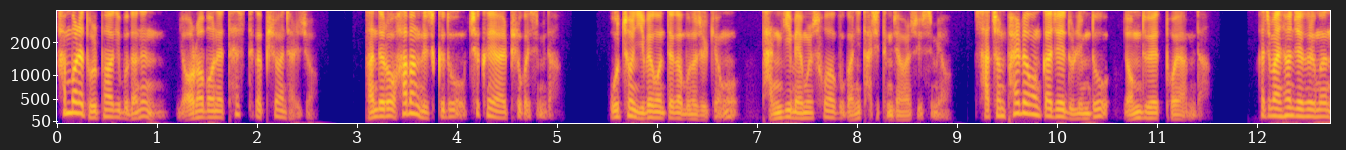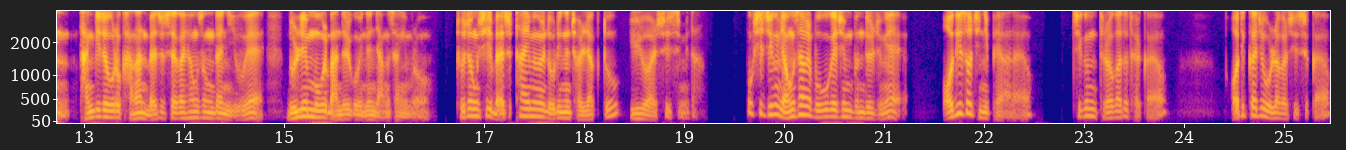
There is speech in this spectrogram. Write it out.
한 번에 돌파하기보다는 여러 번의 테스트가 필요한 자리죠. 반대로 하방 리스크도 체크해야 할 필요가 있습니다. 5,200원대가 무너질 경우 단기 매물 소화 구간이 다시 등장할 수 있으며 4,800원까지의 눌림도 염두에 둬야 합니다. 하지만 현재 흐름은 단기적으로 강한 매수세가 형성된 이후에 눌림목을 만들고 있는 양상이므로 조정 시 매수 타이밍을 노리는 전략도 유효할 수 있습니다. 혹시 지금 영상을 보고 계신 분들 중에 어디서 진입해야 하나요? 지금 들어가도 될까요? 어디까지 올라갈 수 있을까요?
